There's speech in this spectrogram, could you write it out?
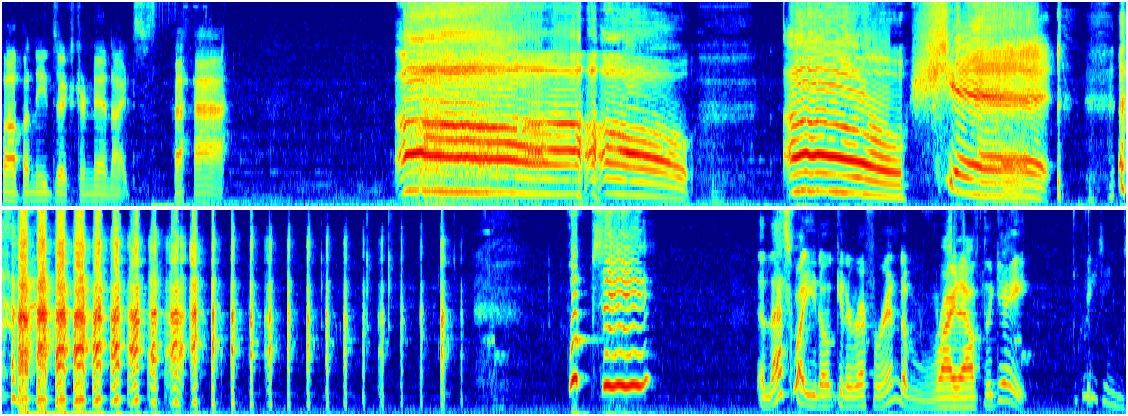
Papa needs extra nanites. Ha ha. oh! Oh, shit! Whoopsie! And that's why you don't get a referendum right off the gate. Greetings,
